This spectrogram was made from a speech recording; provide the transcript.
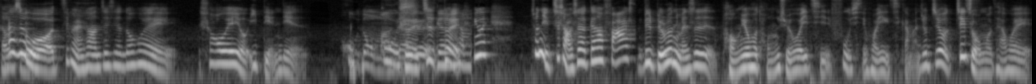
但是我基本上这些都会稍微有一点点互动嘛，对，这对因为就你至少是要跟他发，比比如说你们是朋友或同学，或一起复习或者一起干嘛，就只有这种我才会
